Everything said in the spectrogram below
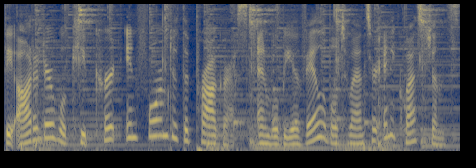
The auditor will keep Kurt informed of the progress and will be available to answer any questions.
